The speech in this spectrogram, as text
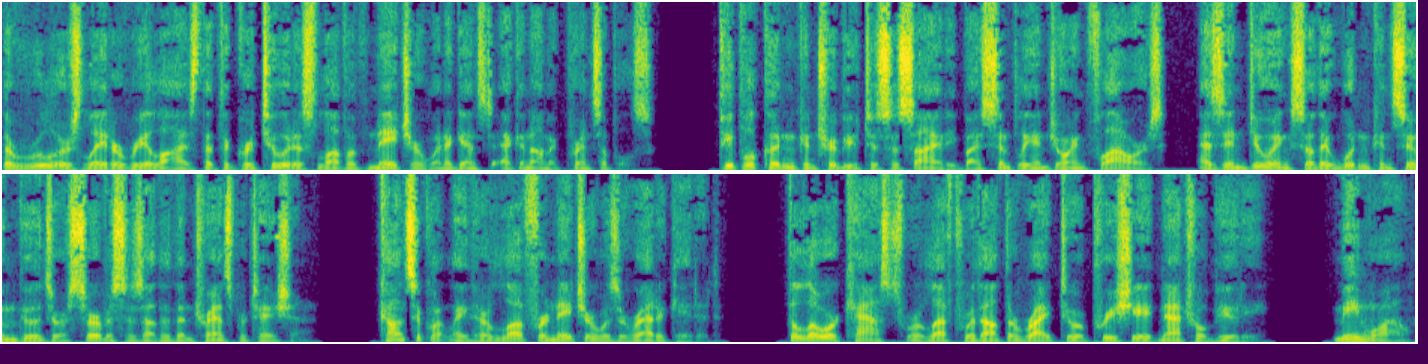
the rulers later realized that the gratuitous love of nature went against economic principles. People couldn't contribute to society by simply enjoying flowers, as in doing so they wouldn't consume goods or services other than transportation. Consequently, their love for nature was eradicated. The lower castes were left without the right to appreciate natural beauty. Meanwhile,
